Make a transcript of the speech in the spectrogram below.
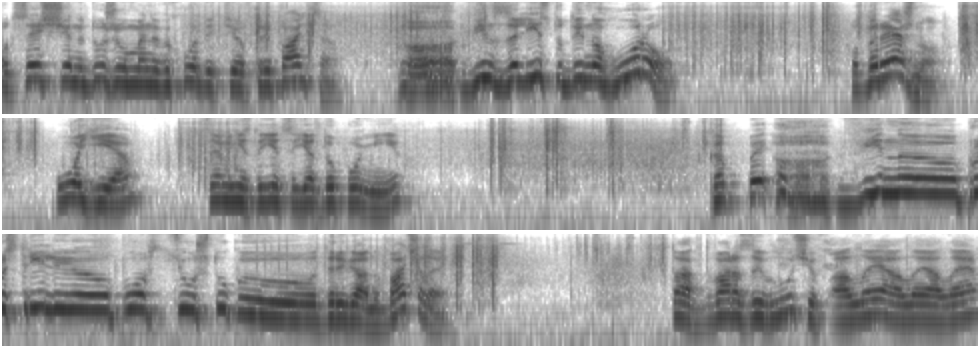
Оце ще не дуже у мене виходить е, в три пальця. О, він заліз туди нагору. Обережно. О, є. Це мені здається, я допоміг. Капе. О, він е, прострілює повз цю штуку дерев'яну. Бачили? Так, два рази влучив, але, але, але.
